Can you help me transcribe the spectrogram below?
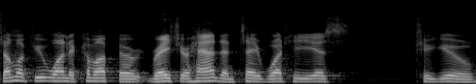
some of you want to come up or raise your hand and say what he is to you,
